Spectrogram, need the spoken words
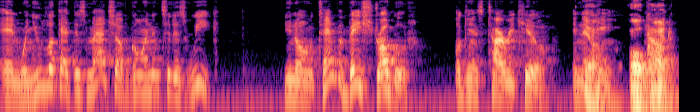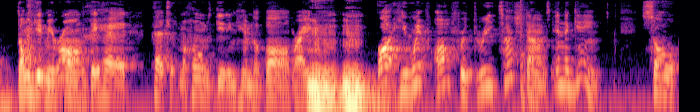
And when you look at this matchup going into this week, you know, Tampa Bay struggled against Tyreek Hill in that yeah. game. Oh now, God! Don't get me wrong; they had Patrick Mahomes getting him the ball, right? Mm-hmm, mm-hmm. But he went off for three touchdowns in the game. So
